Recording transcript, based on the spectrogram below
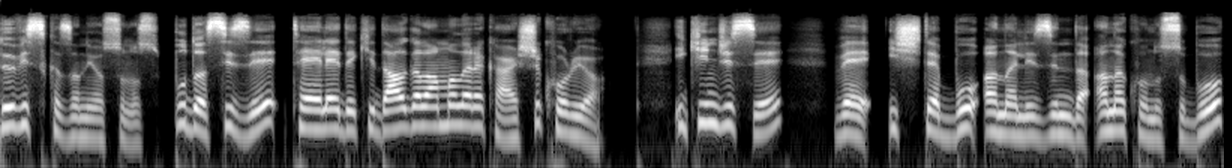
döviz kazanıyorsunuz. Bu da sizi TL'deki dalgalanmalara karşı koruyor. İkincisi ve işte bu analizin de ana konusu bu,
